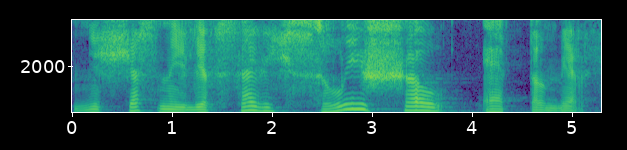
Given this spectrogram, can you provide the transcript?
Несчастный Лев Савич слышал это мерси.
